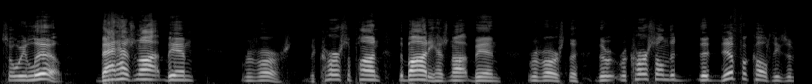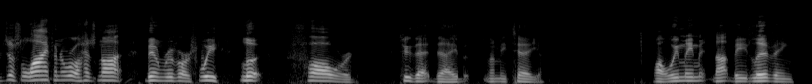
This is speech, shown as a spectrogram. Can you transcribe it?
So we live. That has not been reversed. The curse upon the body has not been reversed. The, the curse on the, the difficulties of just life in the world has not been reversed. We look forward to that day. But let me tell you, while we may not be living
